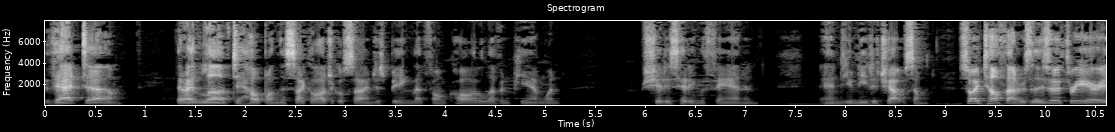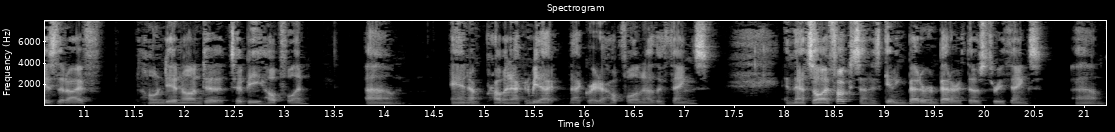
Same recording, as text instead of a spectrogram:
That um, that I love to help on the psychological side, just being that phone call at 11 p.m. when shit is hitting the fan and and you need to chat with someone. So I tell founders these are three areas that I've honed in on to to be helpful in, um, and I'm probably not going to be that that great or helpful in other things, and that's all I focus on is getting better and better at those three things. Um,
